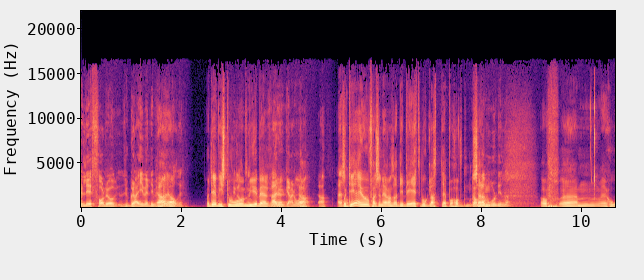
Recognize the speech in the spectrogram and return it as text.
veldig farlig, og du glei veldig mye ja, løvblader. Ja. Og det visste hun mye bedre. Er gæren ja. ja. Det og det er jo fascinerende at de vet hvor glatt det er på Hovden. Gamle er moren din, da? Oh, um, hun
